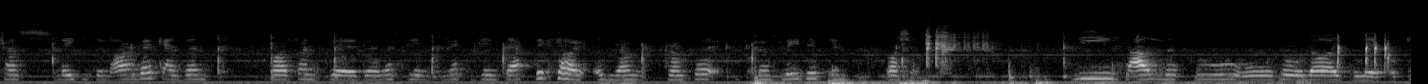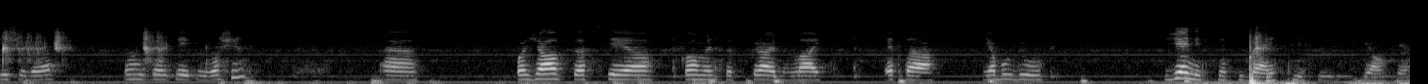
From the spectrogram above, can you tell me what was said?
translate it in Arabic, and then my friend, uh, the next game, next game tactics, I is gonna translate translate it in Russian. Please علقوا so like click. Okay, شباب. Now I'm gonna say it in Russian. Uh, пожалуйста, все comment, subscribe and like. Это я буду Jen is. Yeah,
